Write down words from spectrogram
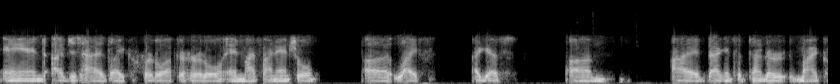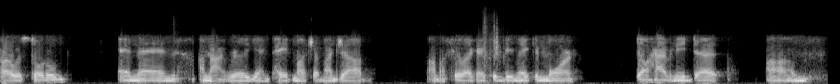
and I've just had like hurdle after hurdle in my financial uh, life. I guess. Um, I back in September, my car was totaled, and then I'm not really getting paid much at my job. Um, I feel like I could be making more. Don't have any debt. Um,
